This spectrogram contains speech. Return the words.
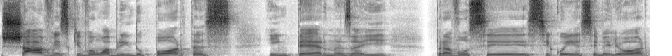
chaves que vão abrindo portas internas aí para você se conhecer melhor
